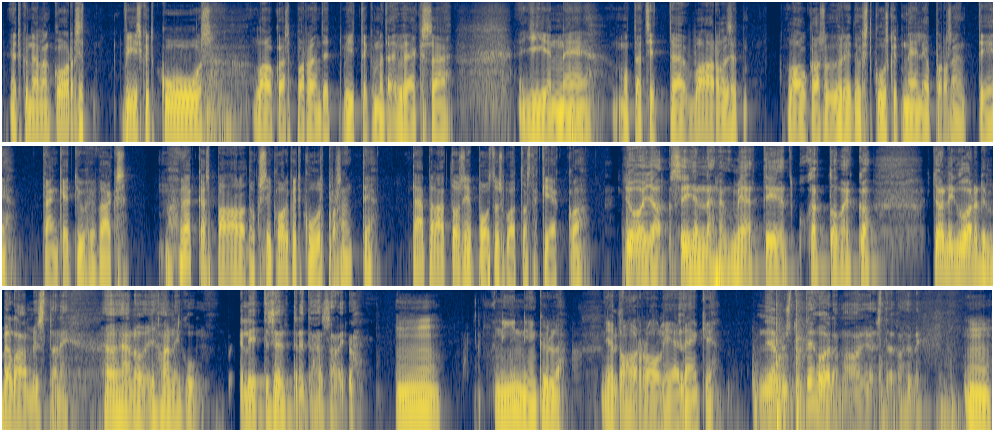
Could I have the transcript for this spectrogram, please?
että kun näillä on korsit 56, laukausprosentit 59, JNE, mutta sitten vaaralliset laukausuyritykset 64 prosenttia, tämän ketjun hyväksi. Hyökkäyspää aloituksia 36 prosenttia. Tämä pelaa tosi puolustusvoittoista kiekkoa. Joo, ja siihen nähden kun miettii, että kun katsoo vaikka Johnny Gordon pelaamista, niin hän on ihan niin kuin eliittisentteri tähän aikaan. Mm, niin, niin kyllä. Ja tuohon rooliin etenkin. Ja pystyy tehoilemaan oikeastaan hyvin. Mm.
